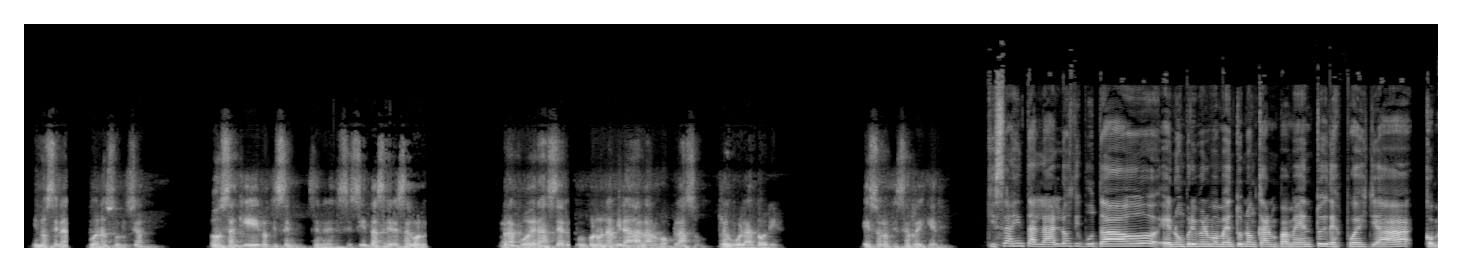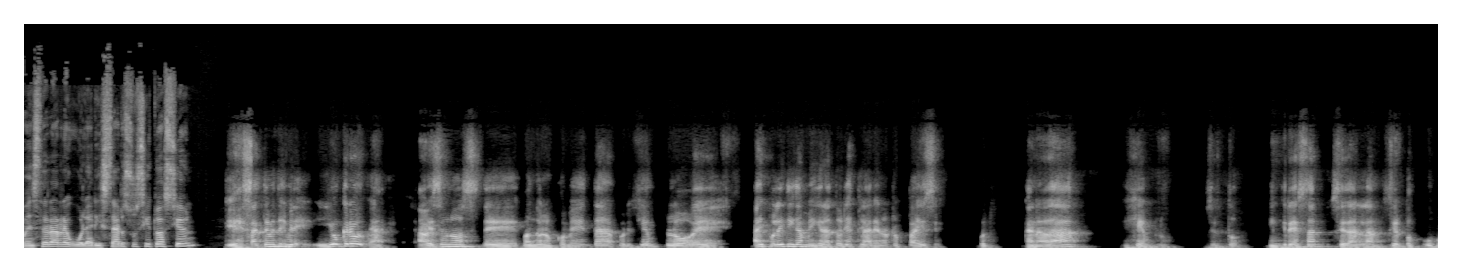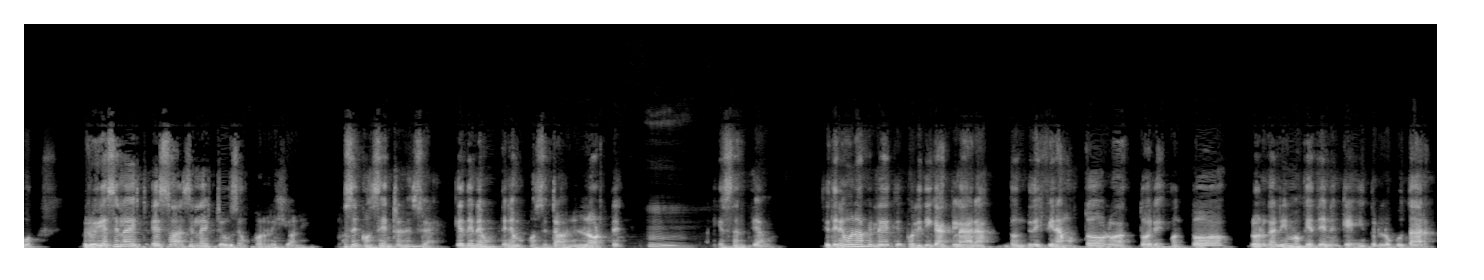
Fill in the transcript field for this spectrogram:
y no se le da buena solución. Entonces aquí lo que se, necesita hacer es algo para poder hacer con una mirada a largo plazo regulatoria. Eso es lo que se requiere. Quizás instalar los diputados en un primer momento un campamento y después ya comenzar a regularizar su situación. Exactamente. Mire, yo creo que a veces uno, eh, cuando nos comenta, por ejemplo, eh, hay políticas migratorias claras en otros países. Canadá, ejemplo, ¿cierto? Ingresan, se dan ciertos cupos, pero ya hacen la, eso hacen la distribución por regiones. No se concentran en ciudades. ¿Qué tenemos? Tenemos concentrado en el norte, mm. en Santiago. Si tenemos una política clara, donde definamos todos los actores con todos los organismos que tienen que interlocutar,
